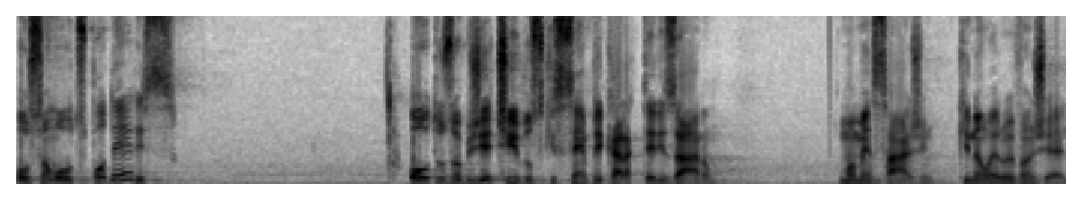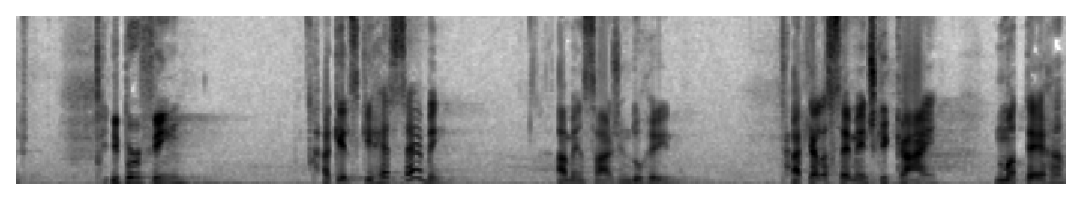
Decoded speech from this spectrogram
ou são outros poderes, outros objetivos que sempre caracterizaram uma mensagem que não era o Evangelho. E por fim, aqueles que recebem a mensagem do reino. Aquela semente que cai numa terra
